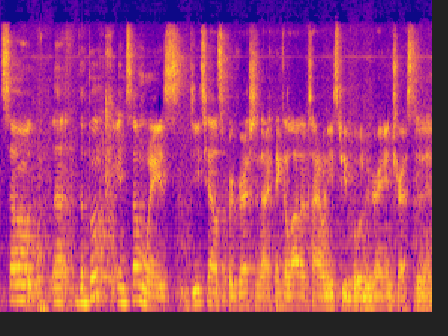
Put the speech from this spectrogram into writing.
So uh, the book, in some ways, details a progression that I think a lot of Taiwanese people would be very interested in,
